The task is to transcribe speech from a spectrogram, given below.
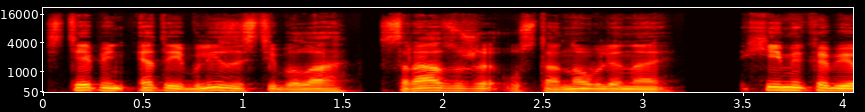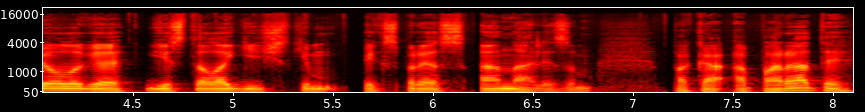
Степень этой близости была сразу же установлена химико-биолога гистологическим экспресс-анализом, пока аппараты,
